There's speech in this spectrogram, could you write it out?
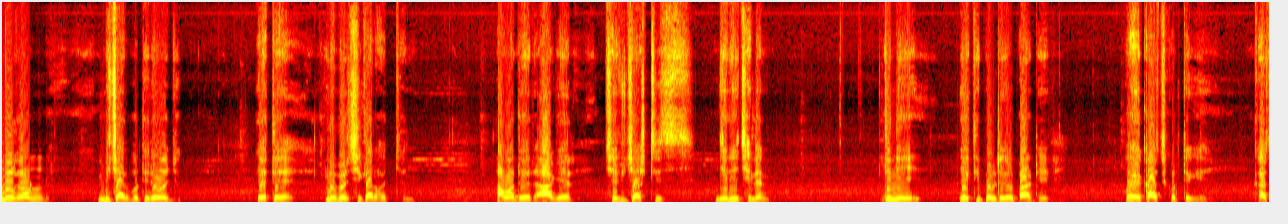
মূল কারণ বিচারপতিরাও এতে লোভের শিকার হচ্ছেন। আমাদের আগের চিফ জাস্টিস যিনি ছিলেন, তিনি একটি পলিটিক্যাল পার্টির হয়ে কাজ করতে গিয়ে, কাজ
